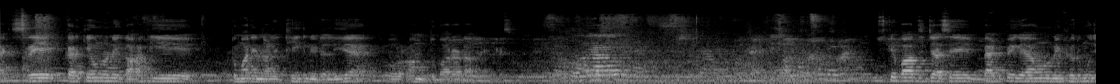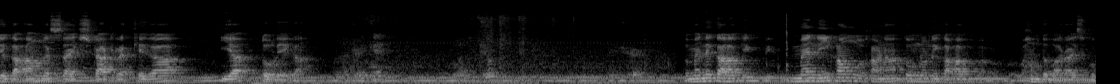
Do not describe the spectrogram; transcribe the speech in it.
एक्सरे करके उन्होंने कहा कि ये तुम्हारी नाली ठीक नहीं डली है और हम दोबारा डालेंगे इसको। उसके बाद जैसे बेड पे गया, उन्होंने फिर मुझे कहा हंगर स्ट्राइक स्टार्ट रखेगा या तोड़ेगा तो मैंने कहा कि मैं नहीं खाऊँगा खाना तो उन्होंने कहा, हम दोबारा इसको.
